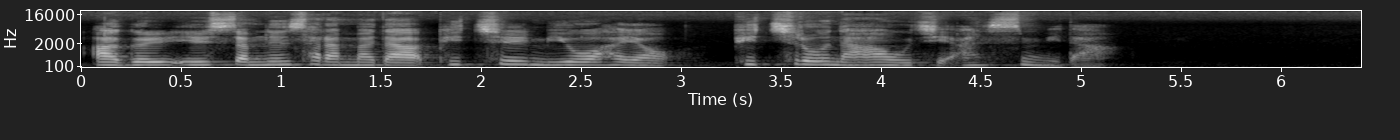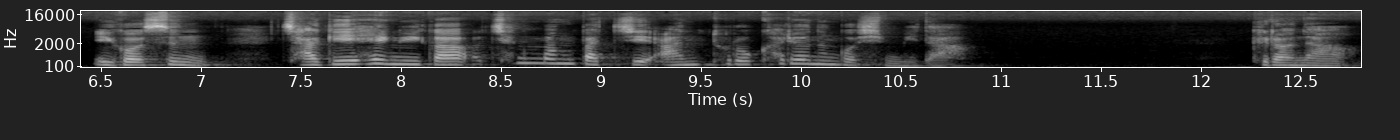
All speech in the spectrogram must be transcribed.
악을 일삼는 사람마다 빛을 미워하여 빛으로 나아오지 않습니다. 이것은 자기 행위가 책망받지 않도록 하려는 것입니다. 그러나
